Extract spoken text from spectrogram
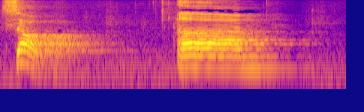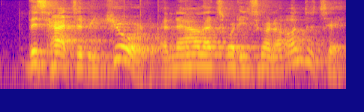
So, um, this had to be cured, and now that's what he's going to undertake.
